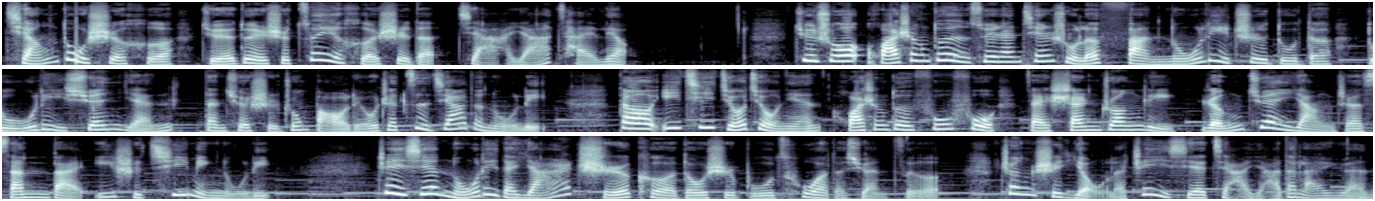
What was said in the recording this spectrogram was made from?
强度适合，绝对是最合适的假牙材料。据说，华盛顿虽然签署了反奴隶制度的独立宣言，但却始终保留着自家的奴隶。到1799年，华盛顿夫妇在山庄里仍圈养着317名奴隶。这些奴隶的牙齿可都是不错的选择。正是有了这些假牙的来源，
